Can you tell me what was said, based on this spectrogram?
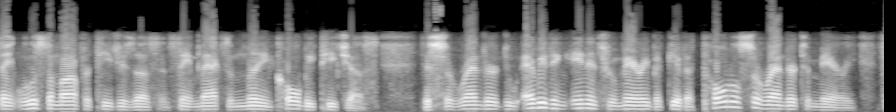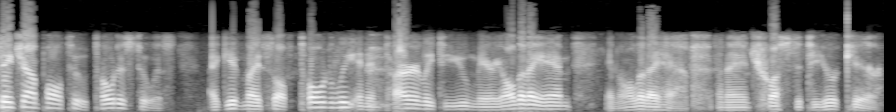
St. Louis de Montfort teaches us and St. Maximilian Kolbe teach us, to surrender, do everything in and through Mary, but give a total surrender to Mary. St. John Paul II told us to us, I give myself totally and entirely to you, Mary, all that I am and all that I have, and I entrust it to your care.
